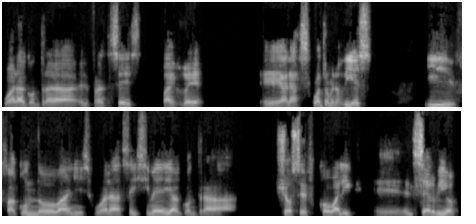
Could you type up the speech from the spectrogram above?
jugará contra el francés eh, a las 4 menos 10 y Facundo Banis jugará a las 6 y media contra Josef Kovalik, eh, el serbio,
